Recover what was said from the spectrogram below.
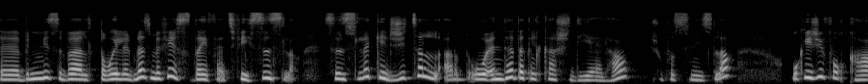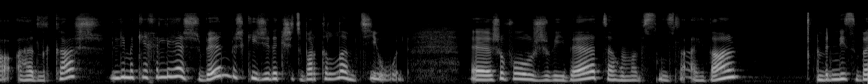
آه بالنسبة للطويله البنات ما فيه صديفات فيه سنسله سنسله كتجي حتى للأرض وعندها داك ال cache ديالها. شوفوا السنسله وكيجي فوقها هاد ال cache اللي ما كيخليهاش تبان باش كيجي داكشي تبارك الله متيول. آه شوفوا الجويبات هما بالسنيسلة أيضا. بالنسبة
